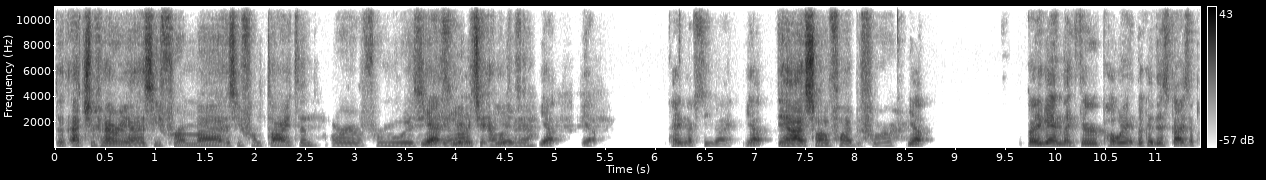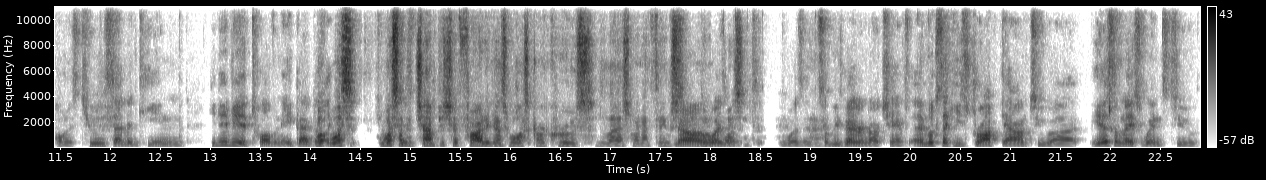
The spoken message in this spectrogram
That Echeverria, is he from uh, is he from Titan or from who is he? Yes, he is. he is. yeah? Yeah, yeah. Titan FC guy. Yep. yeah, I saw him fight before. Yeah. But again, like their opponent, look at this guy's opponents, two and seventeen, and he did be a twelve and eight guy. But What like, was was that the championship fight against Oscar Cruz? The last one, I think. so. no, it wasn't. It wasn't. Yeah. So these guys are not champs. And it looks like he's dropped down to. uh He has some nice wins too.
